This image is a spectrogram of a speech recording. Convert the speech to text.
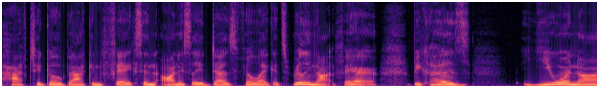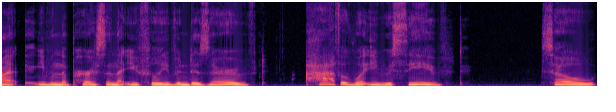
have to go back and fix. And honestly, it does feel like it's really not fair because you are not even the person that you feel even deserved half of what you received. So,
